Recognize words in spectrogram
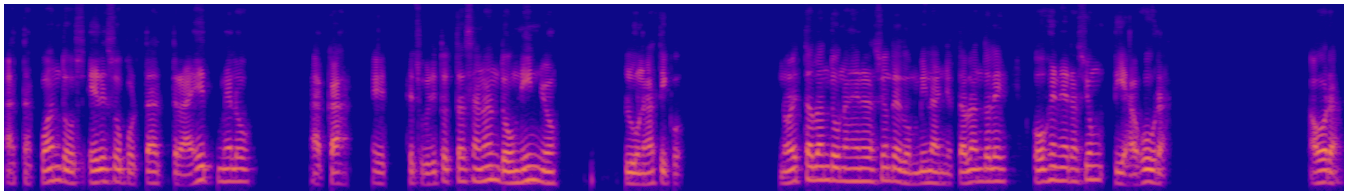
¿Hasta cuándo os he de soportar? Traédmelo acá. Eh, Jesucristo está sanando a un niño lunático. No está hablando de una generación de dos mil años, está hablándole o oh, generación de ahora. Ahora,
